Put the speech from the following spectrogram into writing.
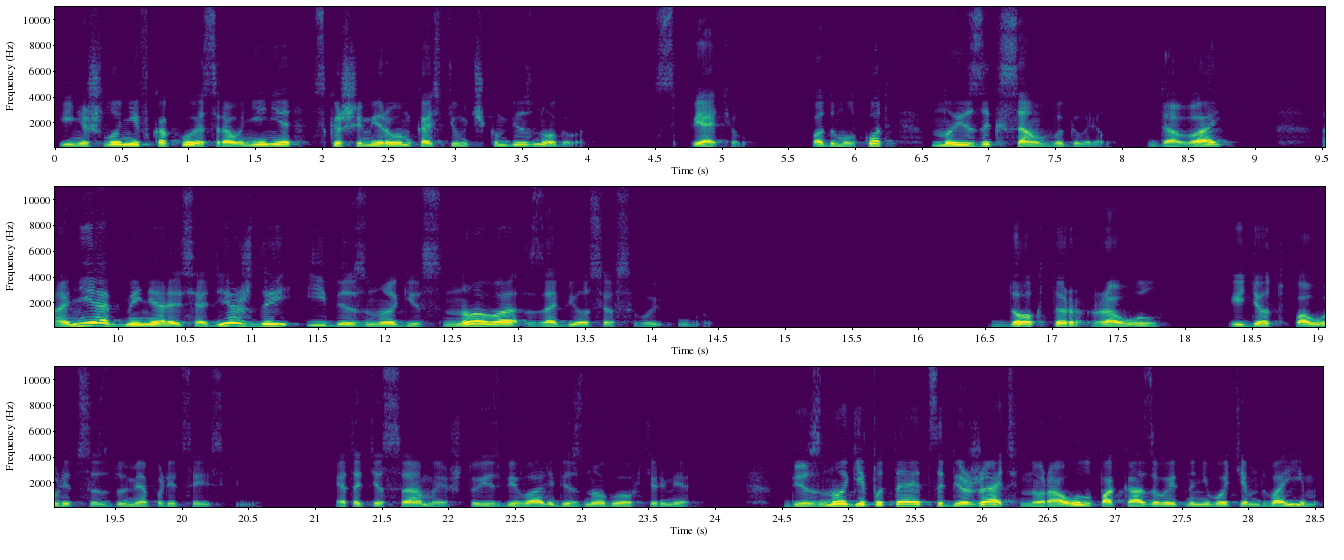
и не шло ни в какое сравнение с кашемировым костюмчиком безногого. «Спятил», — подумал кот, но язык сам выговорил. «Давай». Они обменялись одеждой, и без ноги снова забился в свой угол. Доктор Раул идет по улице с двумя полицейскими. Это те самые, что избивали безногого в тюрьме. Безногий пытается бежать, но Раул показывает на него тем двоим,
